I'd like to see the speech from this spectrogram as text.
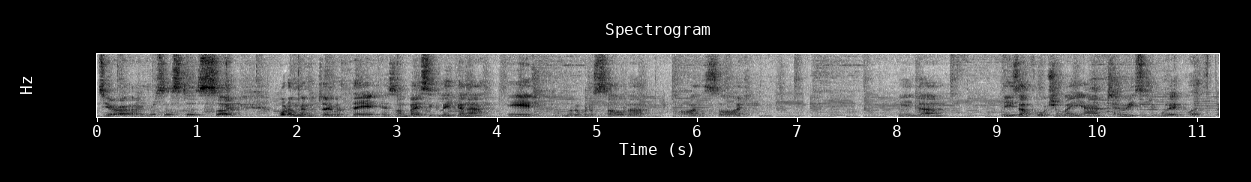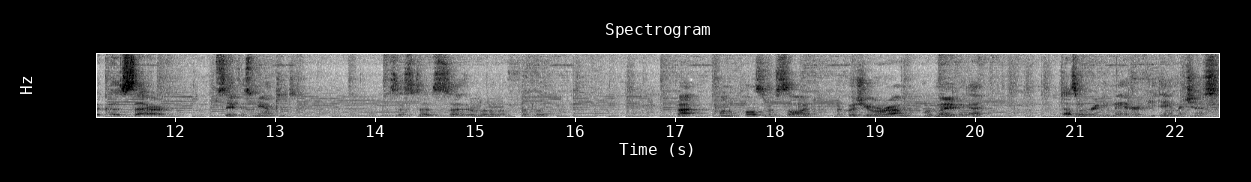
zero ohm resistors. So what I'm going to do with that is I'm basically going to add a little bit of solder either side and um, these unfortunately aren't too easy to work with because they're surface mounted resistors so they're a little bit fiddly but on the positive side because you're um, removing it it doesn't really matter if you damage it.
